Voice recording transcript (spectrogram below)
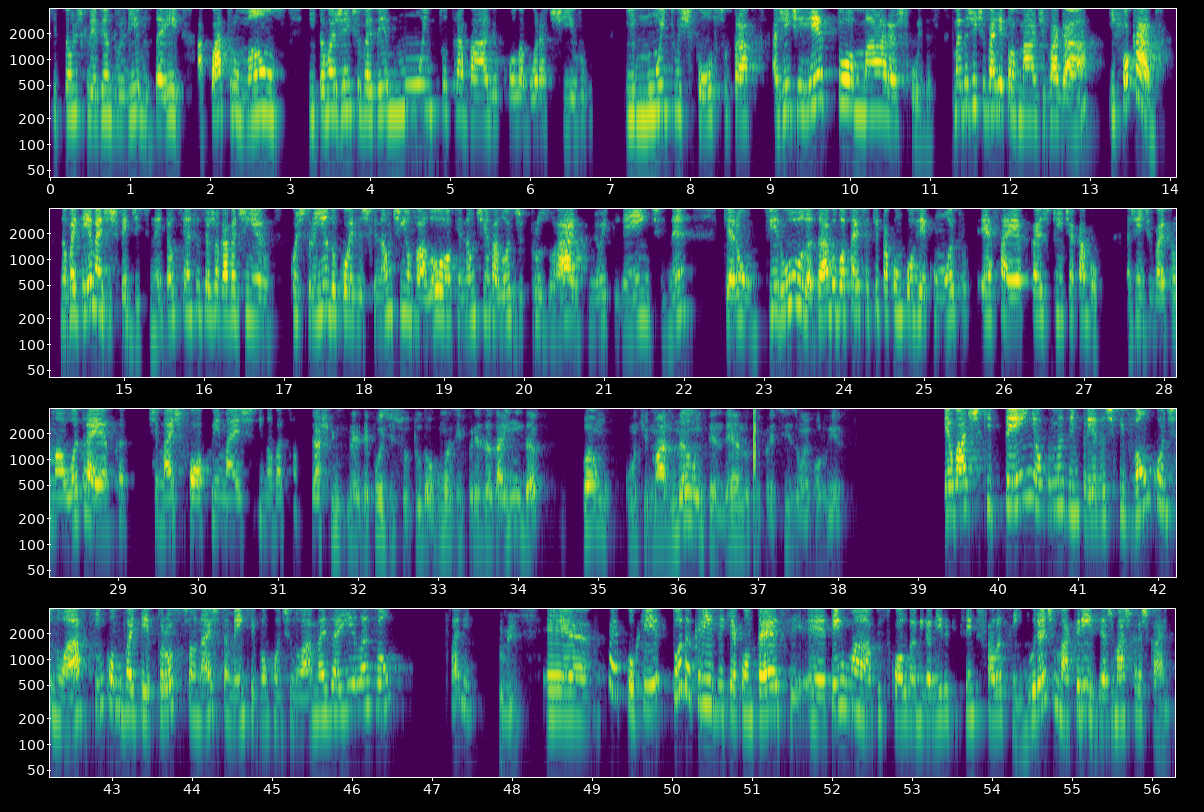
que estão escrevendo livros aí a quatro mãos. Então, a gente vai ver muito trabalho colaborativo e muito esforço para a gente retomar as coisas. Mas a gente vai retomar devagar e focado. Não vai ter mais desperdício, né? Então, se antes eu jogava dinheiro construindo coisas que não tinham valor, que não tinha valor para o usuário, para o meu cliente, né? Que eram firulas, ah, vou botar isso aqui para concorrer com outro. Essa época a gente acabou. A gente vai para uma outra época de mais foco e mais inovação. Você acha que né, depois disso tudo, algumas empresas ainda vão continuar não entendendo que precisam evoluir? Eu acho que tem algumas empresas que vão continuar, assim como vai ter profissionais também que vão continuar, mas aí elas vão falir. É, é, porque toda crise que acontece, é, tem uma psicóloga amiga amiga que sempre fala assim: durante uma crise, as máscaras caem.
